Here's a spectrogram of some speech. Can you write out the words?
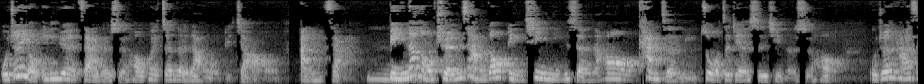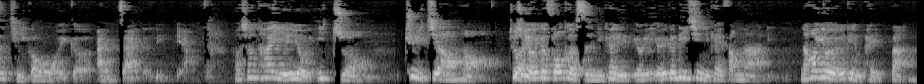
我觉得有音乐在的时候，会真的让我比较安在，嗯比那种全场都屏气凝神，然后看着你做这件事情的时候，我觉得它是提供我一个安在的力量。好像它也有一种聚焦哈，就是有一个 focus，你可以有一有一个力气，你可以放那里，然后又有一点陪伴。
